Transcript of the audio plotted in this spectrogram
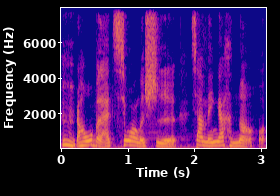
嗯，然后我本来期望的是厦门应该很暖和。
